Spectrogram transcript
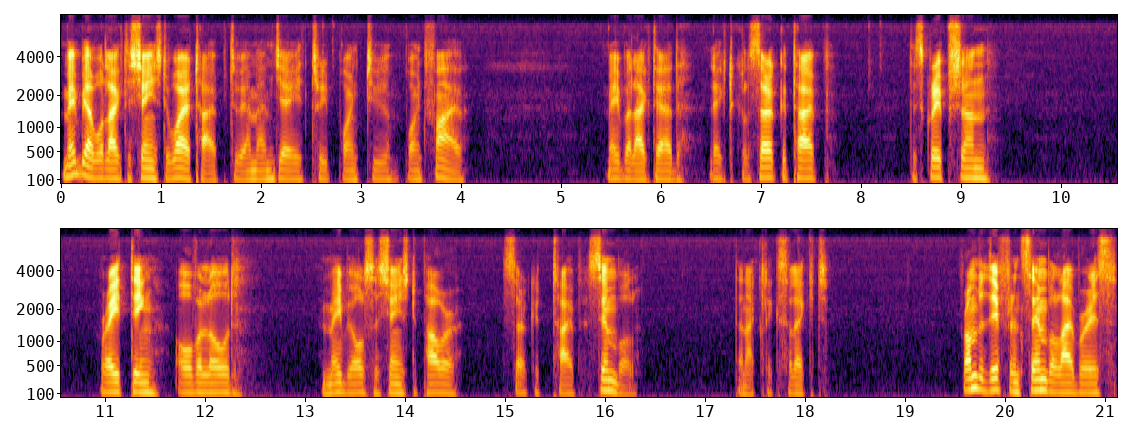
maybe I would like to change the wire type to MMJ 3.2.5. Maybe I like to add electrical circuit type, description, rating, overload, and maybe also change the power circuit type symbol. Then I click select. From the different symbol libraries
